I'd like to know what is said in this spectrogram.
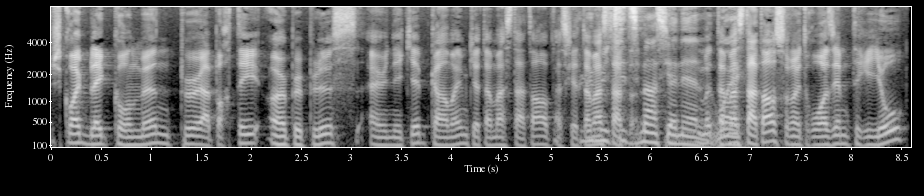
je crois que Blake Coleman peut apporter un peu plus à une équipe quand même que Thomas Tatar. Parce que Thomas Tatar, Thomas Tatar sur un troisième trio,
